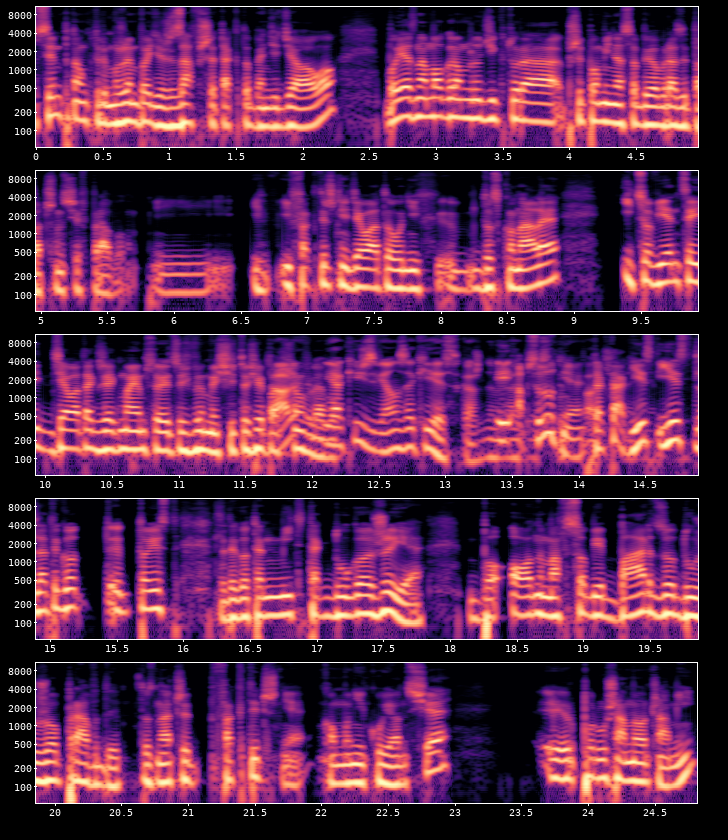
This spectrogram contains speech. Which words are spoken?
symptom, który możemy powiedzieć, że zawsze tak to będzie działało, bo ja znam ogrom ludzi, która przypomina sobie obrazy patrząc się w prawo i, i, i faktycznie działa to u nich y, doskonale i co więcej działa tak, że jak mają sobie coś wymyślić, to się patrzą w Ale lewo. jakiś związek jest w każdym I razie. z Absolutnie, tak, tak. Jest, jest, dlatego y, to jest, dlatego ten mit tak długo żyje, bo on ma w sobie bardzo dużo prawdy. To znaczy, faktycznie komunikując się, y, poruszamy oczami.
